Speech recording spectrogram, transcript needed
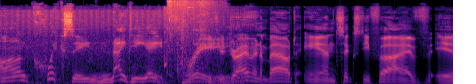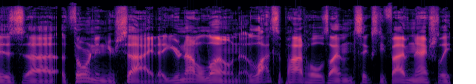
on Quixie 98.3. If you're driving about and 65 is uh, a thorn in your side, uh, you're not alone. Lots of potholes on 65, and actually,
